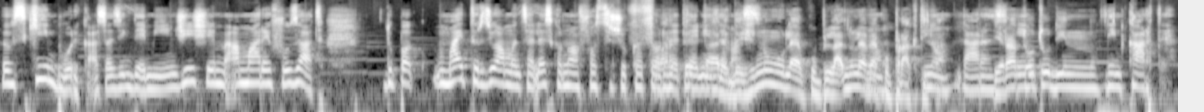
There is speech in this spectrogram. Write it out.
uh, schimburi, ca să zic, de mingi și am a refuzat. După mai târziu am înțeles că nu a fost jucător Foarte de tenis tare. de masă. Deci nu le, cu, nu le avea Nu, cu practica. nu, dar în Era schimb- totul din... din carte.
